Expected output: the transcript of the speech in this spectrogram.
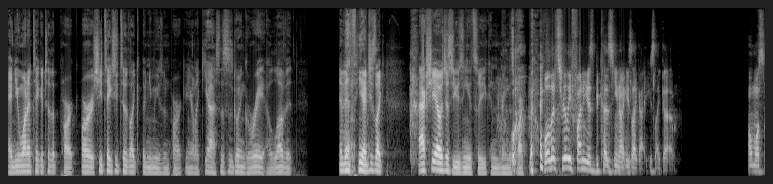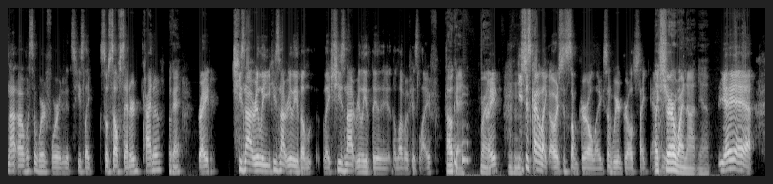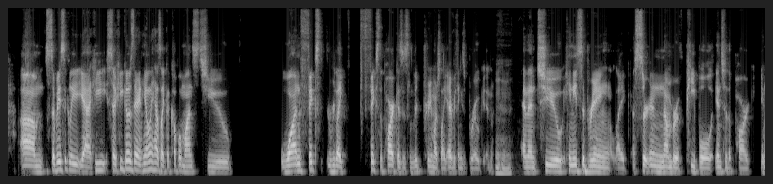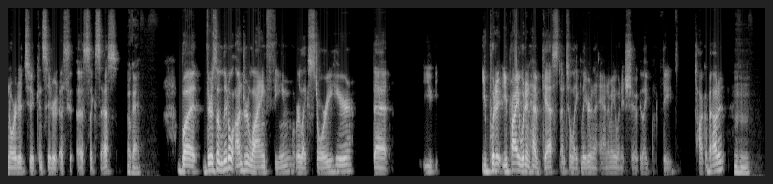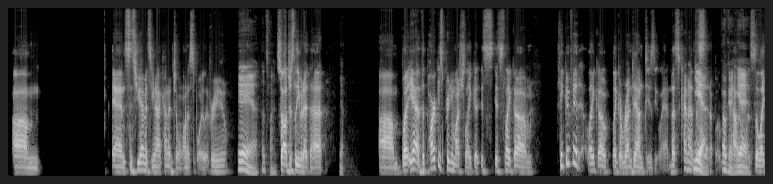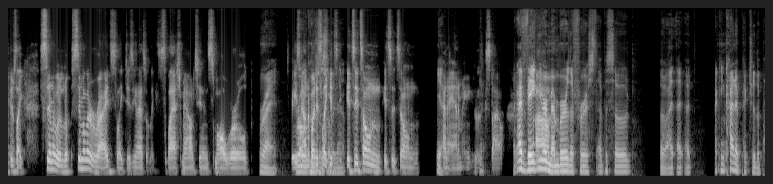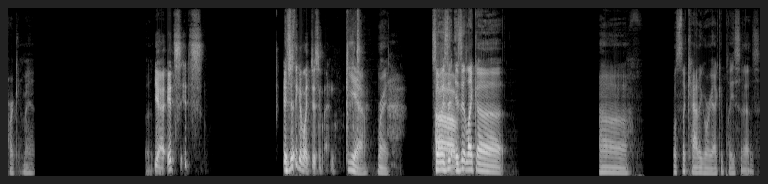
And you want to take it to the park or she takes you to like an amusement park and you're like, "Yes, this is going great. I love it." And then at the end she's like, "Actually, I was just using it so you can bring this part. back." well, what's really funny is because you know he's like a, he's like a almost not uh, what's the word for it? It's he's like so self-centered kind of okay. right. She's not really. He's not really the like. She's not really the the love of his life, Okay. Right. right? Mhm. He's just kind of like, oh, it's just some girl, like some weird girl, just like yeah, Like sure, why not? Yeah. Yeah, yeah, yeah. Um, so basically, yeah, he so he goes there and he only has like a couple months to one fix like fix the park because it's pretty much like everything's broken, hmm and then two, he needs to bring like a certain number of people into the park in order to consider it a, a success. Okay. But there's a little underlying theme or like story here that you you put it you probably wouldn't have guessed until like later in the anime when it showed like they talk about it. hmm Um, and since you haven't seen it, I kind of don't want to spoil it for you, yeah, yeah, that's fine. so I'll just leave it at that. Yeah. Um, but yeah, the park is pretty much like a, it's it's like um think of it like a like a rundown Disneyland. That's kind of the Yeah, setup of okay, how it yeah. was. So like there's like similar similar rides to like Disneyland, so like Splash Mountain, Small World, Right. Space Mountain, but it's like it's like it's its own it's its own Yeah. kind of anime like style. Like I vaguely Um, remember the first episode, so I I I, I can kind of picture the park in my head. Yeah, it's it's it's just it- think of like Disneyland. Yeah, right. So is it is Um, it like a uh what's the category I could place it as?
